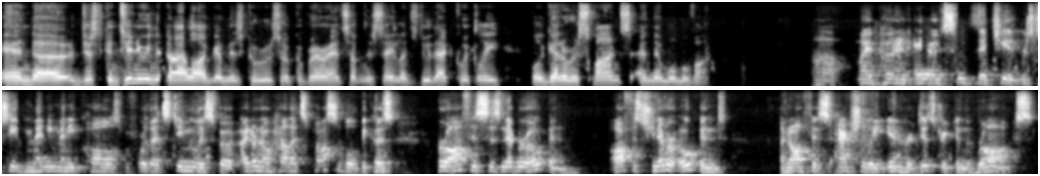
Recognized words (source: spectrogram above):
And uh, just continuing the dialogue, uh, Ms. Caruso Cabrera had something to say. Let's do that quickly. We'll get a response and then we'll move on. Uh, my opponent, AOC, said she had received many, many calls before that stimulus vote. I don't know how that's possible because her office is never open. Office, she never opened an office actually in her district in the Bronx.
